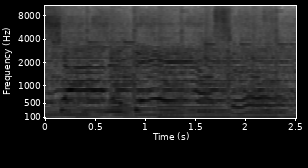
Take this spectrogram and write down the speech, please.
closer, shiny dancer. Hold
